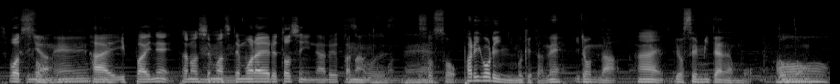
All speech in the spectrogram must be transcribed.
スポーツには、ね。はい、いっぱいね楽しませてもらえる年になるかなと思う。ん。で、そうですね。そうそう。パリ五輪に向けたねいろんなはい、予選みたいなのもどんどん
